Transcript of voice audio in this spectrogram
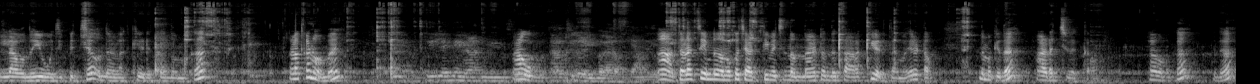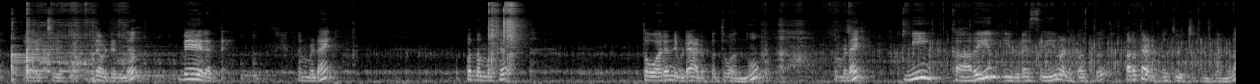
എല്ലാം ഒന്ന് യോജിപ്പിച്ച് ഒന്ന് ഇളക്കി എടുക്കാം നമുക്ക്. ഇളക്കണോ അമ്മേ? ആ ആ തിളച്ച് കഴിയുമ്പോൾ നമുക്ക് ചട്ടി വെച്ച് നന്നായിട്ടൊന്ന് കറക്കി എടുത്താൽ മതി കേട്ടോ. നമുക്കിത് അടച്ചു വെക്കാം. അപ്പോൾ നമുക്ക് ഇത് അടച്ചു വെക്കാം. ഇത് അവിടെ ഇരുന്ന് വേഗട്ടെ നമ്മുടെ അപ്പം നമുക്ക് തോരൻ ഇവിടെ അടുപ്പത്ത് വന്നു. നമ്മുടെ മീൻ കറിയും ഇവിടെ സെയിം അടുപ്പത്ത് പുറത്ത് അടുപ്പത്ത് വെച്ചിട്ടുണ്ട് നമ്മൾ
